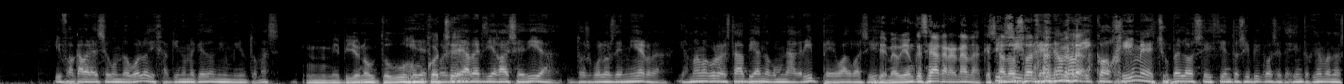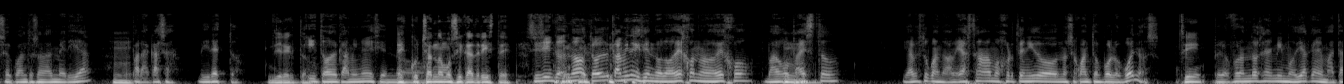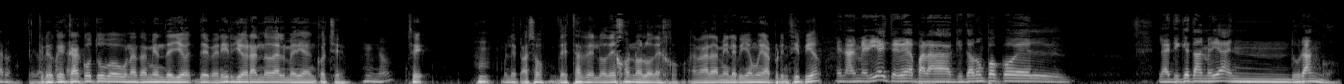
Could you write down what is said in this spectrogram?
Y fue a acabar el segundo vuelo y dije, aquí no me quedo ni un minuto más. Me pilló un autobús, y un después coche. de haber llegado ese día, dos vuelos de mierda. Y además me acuerdo que estaba pillando como una gripe o algo así. Dice, me voy aunque sea Granada, que Sí, está dos sí, horas. que no, no, y cogí, me chupé los 600 y pico, 700 kilómetros, no sé cuántos de Almería, Mm. para casa, directo. Directo. Y todo el camino diciendo... Escuchando música triste. Sí, sí, no, todo el camino diciendo, lo dejo, no lo dejo, valgo Mm. para esto. Ya ves tú, cuando había hasta a lo mejor tenido no sé cuántos vuelos buenos, Sí. pero fueron dos en el mismo día que me mataron. pero Creo me que mataron. Caco tuvo una también de, yo- de venir llorando de Almería en coche. ¿No? Sí. Mm, Le pasó. De estas de lo dejo, no lo dejo. Además, también le pilló muy al principio. En Almería, y te voy a, para quitar un poco el la etiqueta de Almería, en Durango.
